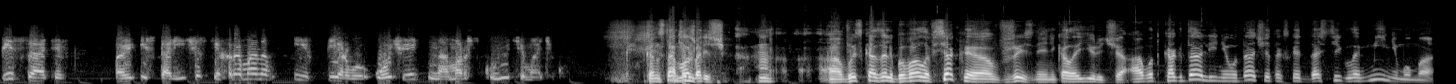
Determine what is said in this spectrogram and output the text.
писатель э, исторических романов и в первую очередь на морскую тематику. Константин а может... Борисович, а вы сказали, бывало всякое в жизни Николая Юрьевича, а вот когда линия удачи, так сказать, достигла минимума,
